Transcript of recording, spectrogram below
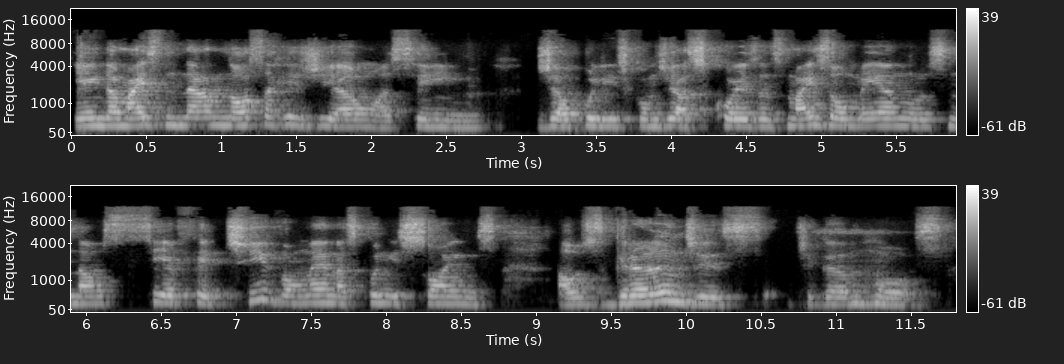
e ainda mais na nossa região, assim, geopolítica, onde as coisas mais ou menos não se efetivam, né, nas punições aos grandes, digamos,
